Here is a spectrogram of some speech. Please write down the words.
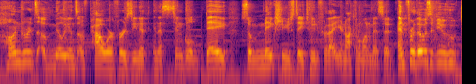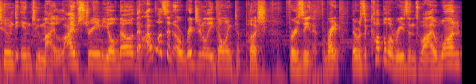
hundreds of millions of power for zenith in a single day so make sure you stay tuned for that. You're not going to want to miss it. And for those of you who tuned into my live stream you'll know that i wasn't originally going to push for zenith right? There was a couple of reasons why. One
